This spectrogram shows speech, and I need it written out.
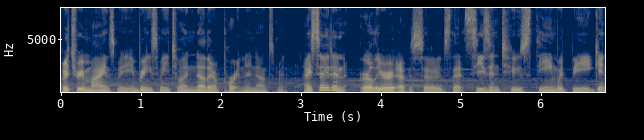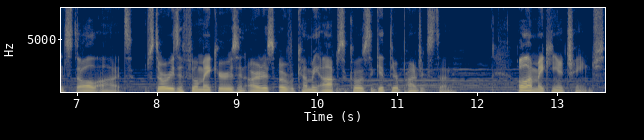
Which reminds me and brings me to another important announcement. I said in earlier episodes that season 2's theme would be Against All Odds stories of filmmakers and artists overcoming obstacles to get their projects done. Well, I'm making a change.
